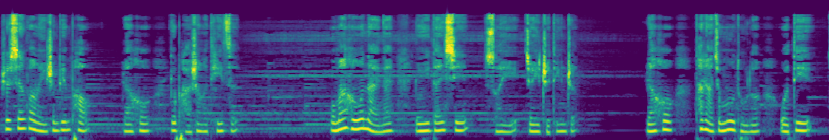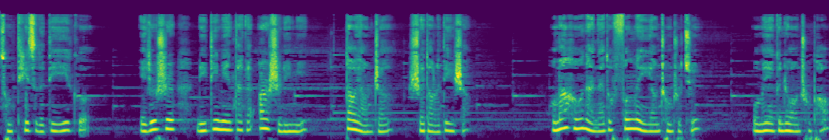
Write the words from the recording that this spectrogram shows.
是先放了一阵鞭炮，然后又爬上了梯子。我妈和我奶奶由于担心，所以就一直盯着。然后他俩就目睹了我弟从梯子的第一格，也就是离地面大概二十厘米，倒仰着摔到了地上。我妈和我奶奶都疯了一样冲出去，我们也跟着往出跑，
